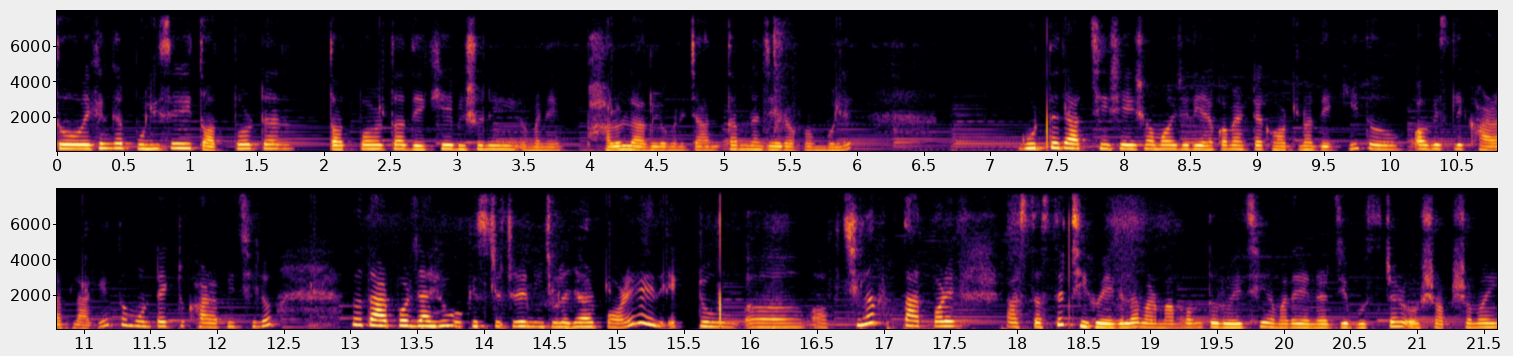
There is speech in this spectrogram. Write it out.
তো এখানকার পুলিশের এই তৎপরতা তৎপরতা দেখে ভীষণই মানে ভালো লাগল। মানে জানতাম না যে এরকম বলে। ঘুরতে যাচ্ছি সেই সময় যদি এরকম একটা ঘটনা দেখি, তো অবভিয়াসলি খারাপ লাগে। তো মনটা একটু খারাপই ছিল। তো তারপর যাই হোক, ওকে স্ট্রেচারে নিয়ে চলে যাওয়ার পরে একটু অফ ছিলাম। তারপরে আস্তে আস্তে ঠিক হয়ে গেলাম। আর মাম্মাম তো রয়েছেই আমাদের এনার্জি বুস্টার ও সবসময়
